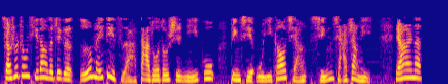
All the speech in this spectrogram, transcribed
小说中提到的这个峨眉弟子啊，大多都是尼姑，并且武艺高强，行侠仗义。然而呢，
